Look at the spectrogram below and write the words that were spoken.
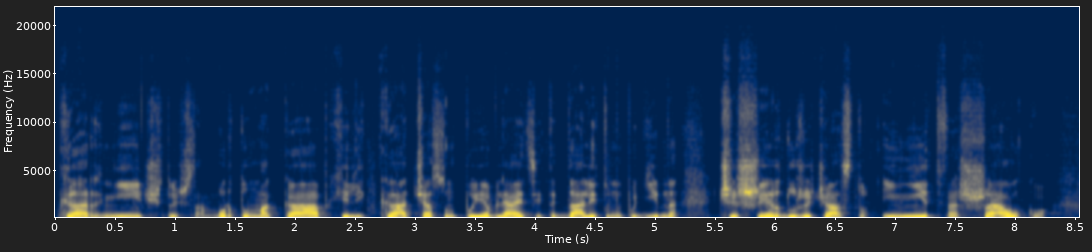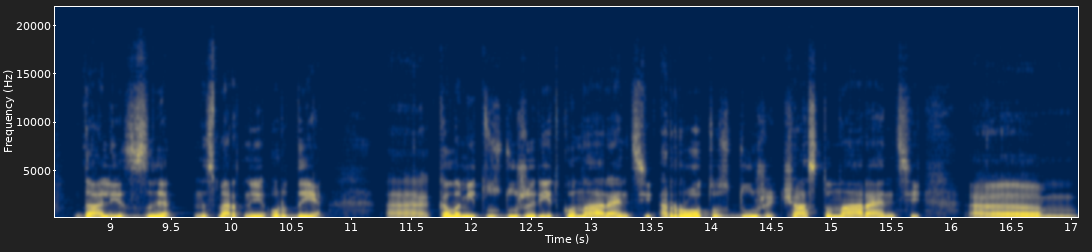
Карніч, той ж самий Мортумакап, Хелікат часом появляється і так далі, і тому подібне. Чешир дуже часто, Інітве, Шелко. Далі з Несмертної Орди. Е, Каламітус дуже рідко на аренці, Ротос дуже часто на аренці. Ем,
